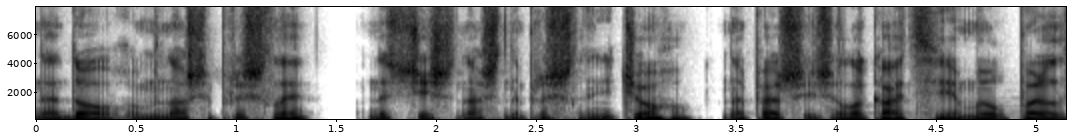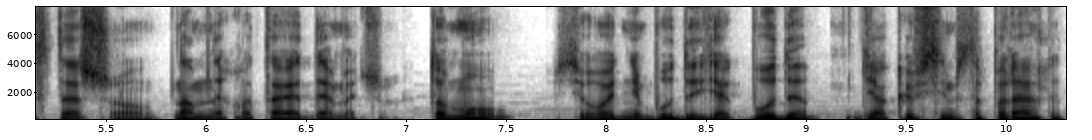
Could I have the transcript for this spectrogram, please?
Недовго наші прийшли. Точніше, наші не прийшли нічого. На першій же локації ми уперлись те, що нам не вистачає демеджу. Тому сьогодні буде як буде. Дякую всім за перегляд.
